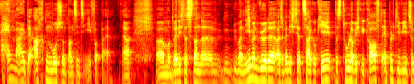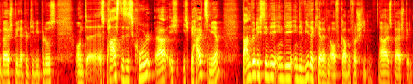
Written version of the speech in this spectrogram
einmal beachten muss und dann sind sie eh vorbei. Ja. Ähm, und wenn ich das dann äh, übernehmen würde, also wenn ich jetzt sage, okay, das Tool habe ich gekauft, Apple TV zum Beispiel, Apple TV Plus, und äh, es passt, es ist cool, ja, ich, ich behalte es mir, dann würde ich es in die, in, die, in die wiederkehrenden Aufgaben verschieben, ja, als Beispiel.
